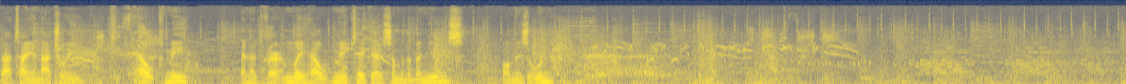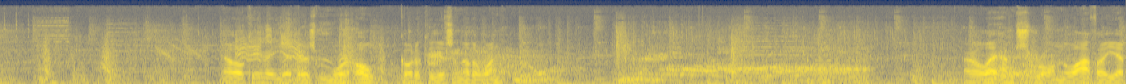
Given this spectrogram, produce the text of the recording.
That Titan actually helped me, inadvertently helped me take out some of the minions on his own. Okay, right, yeah, there's more. Oh, god, okay, there's another one. I'll let him just rot in the lava. Yep.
